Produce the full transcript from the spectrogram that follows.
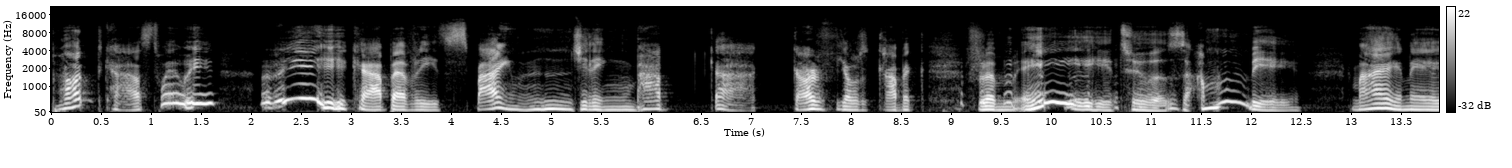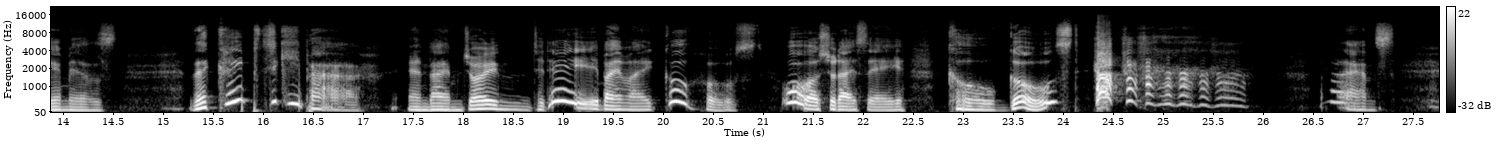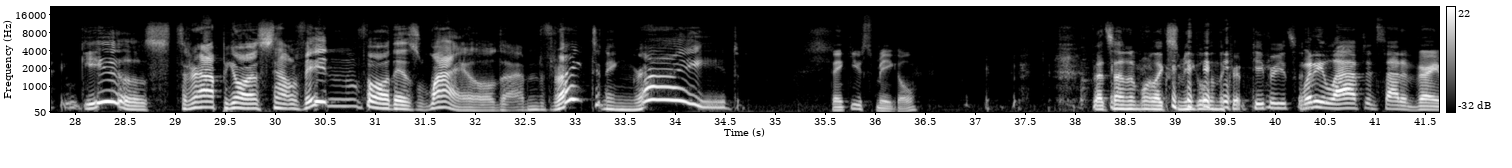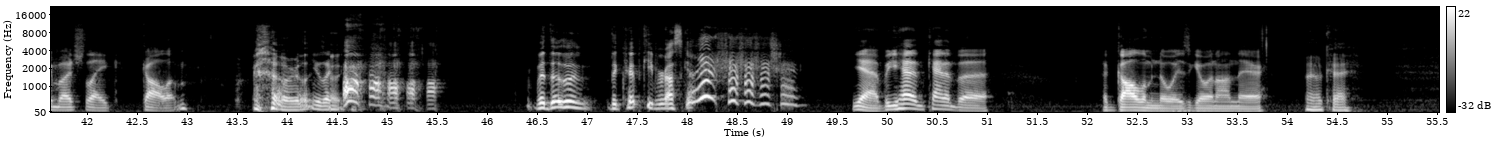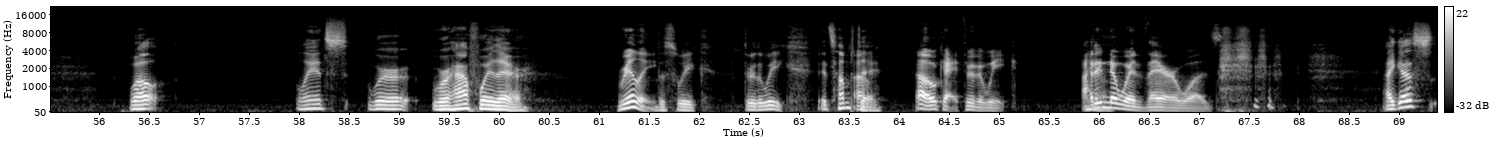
podcast where we recap every spine chilling pod, uh, Garfield comic from A to Zombie. My name is the Crypt Keeper, and I'm joined today by my co host, or should I say, co ghost, Lance Gill. Strap yourself in for this wild and frightening ride. Thank you, Smeagol. That sounded more like Smeagol than the Crypt Keeper, you'd say? When he laughed, it sounded very much like Gollum. oh, really? He was like, Okay. Ah, But doesn't the Crypt Keeper also go, yeah, but you had kind of a a Gollum noise going on there. Okay. Well, Lance, we're we're halfway there Really? this week. Through the week, it's Hump oh. Day. Oh, okay. Through the week, I didn't know where there was. I guess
